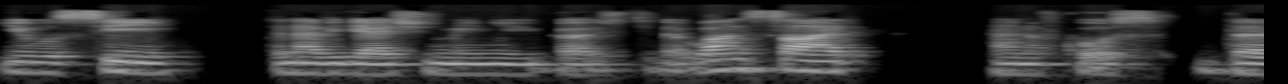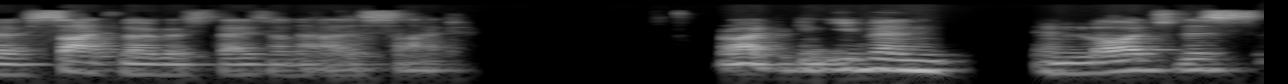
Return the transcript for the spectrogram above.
you will see the navigation menu goes to the one side. And of course, the site logo stays on the other side. Right, we can even enlarge this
